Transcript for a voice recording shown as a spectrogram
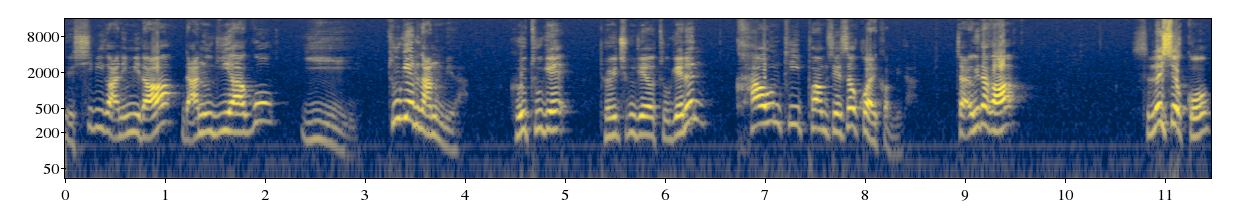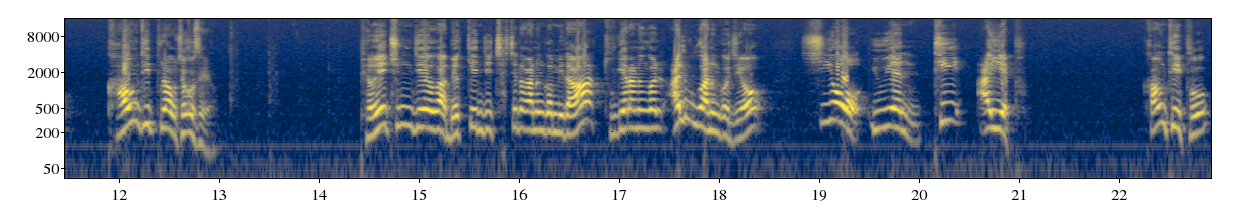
12가 아닙니다. 나누기하고 2. 두 개로 나눕니다. 그 두 개, 병해충 제어 두 개는 if 함수에서 구할 겁니다. 자, 여기다가 슬래시였고 카운트 if라고 적으세요. 병해충 제어가 몇 개인지 찾으러 가는 겁니다. 두 개라는 걸 알고 가는 거죠. C-O-U-N-T-I-F if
